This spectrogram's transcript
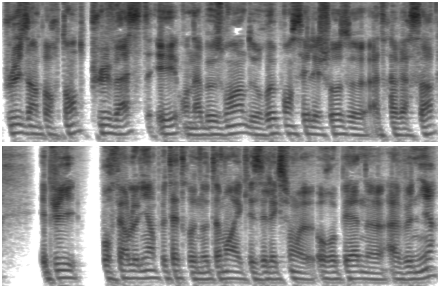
plus importante, plus vaste, et on a besoin de repenser les choses à travers ça. Et puis, pour faire le lien peut-être notamment avec les élections européennes à venir,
